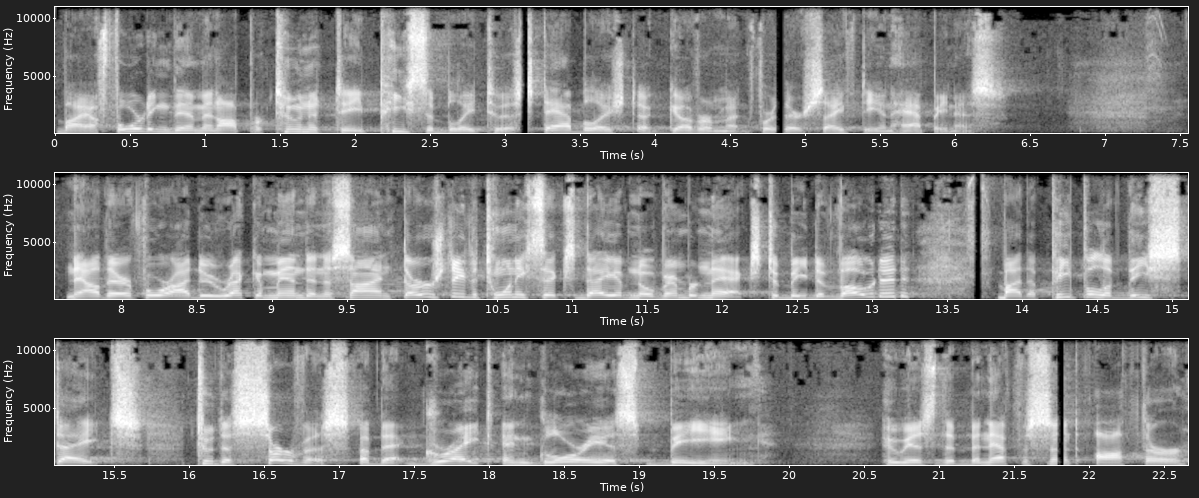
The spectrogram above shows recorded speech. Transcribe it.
by affording them an opportunity peaceably to establish a government for their safety and happiness. Now, therefore, I do recommend and assign Thursday, the 26th day of November next, to be devoted by the people of these states to the service of that great and glorious being who is the beneficent author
